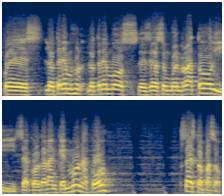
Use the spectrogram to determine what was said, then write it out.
Pues lo tenemos, lo tenemos desde hace un buen rato y se acordarán que en Mónaco, pues esto pasó.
